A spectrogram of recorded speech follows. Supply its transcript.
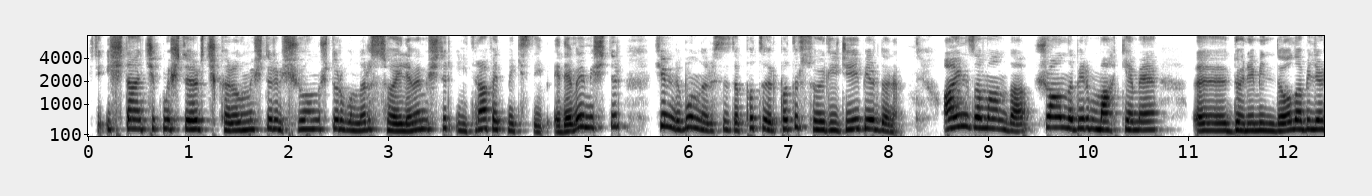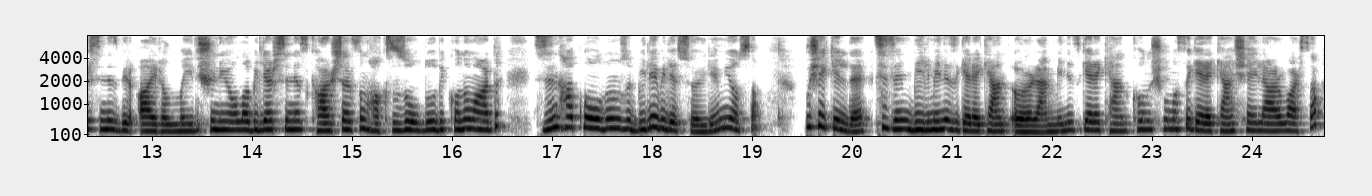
İşte işten çıkmıştır, çıkarılmıştır, bir şey olmuştur. Bunları söylememiştir, itiraf etmek isteyip edememiştir. Şimdi bunları size patır patır söyleyeceği bir dönem. Aynı zamanda şu anda bir mahkeme e, döneminde olabilirsiniz. Bir ayrılmayı düşünüyor olabilirsiniz. Karşı tarafın haksız olduğu bir konu vardır. Sizin haklı olduğunuzu bile bile söylemiyorsa bu şekilde sizin bilmeniz gereken, öğrenmeniz gereken, konuşulması gereken şeyler varsa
